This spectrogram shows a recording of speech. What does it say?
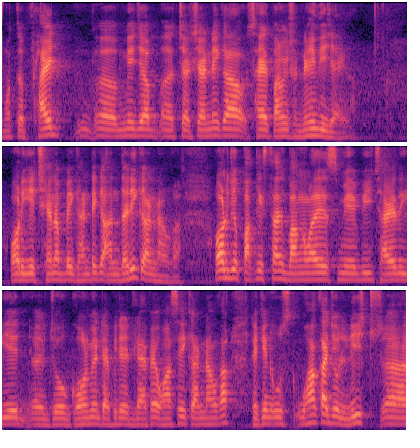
मतलब फ़्लाइट में जब चढ़ने का शायद परमिशन नहीं दी जाएगा। और ये छः नब्बे घंटे के अंदर ही करना होगा। और जो पाकिस्तान बांग्लादेश में भी शायद ये जो गवर्नमेंट एफिलेट लैब है वहाँ से ही करना होगा। लेकिन उस वहाँ का जो लिस्ट अ,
